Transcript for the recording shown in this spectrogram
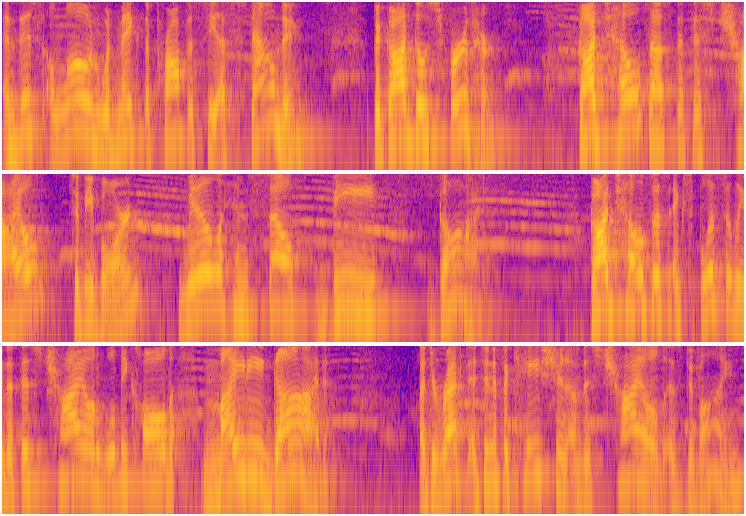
and this alone would make the prophecy astounding. But God goes further. God tells us that this child to be born will himself be God. God tells us explicitly that this child will be called Mighty God, a direct identification of this child as divine.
